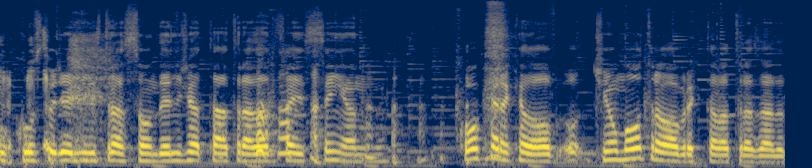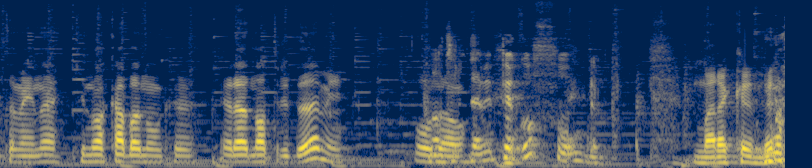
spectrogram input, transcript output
O custo de administração dele já tá atrasado faz 100 anos, né? Qual que era aquela obra? Tinha uma outra obra que tava atrasada também, né? Que não acaba nunca. Era Notre Dame? Ou Notre não? Dame pegou fogo. Maracanã.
